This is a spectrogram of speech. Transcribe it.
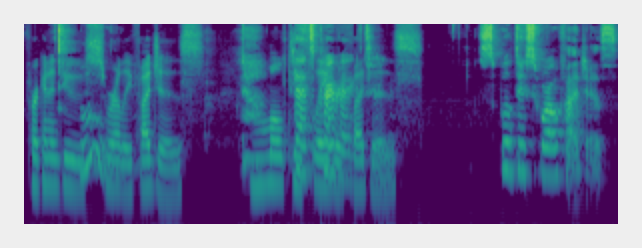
if we're gonna do Ooh. swirly fudges multi-flavored perfect. fudges We'll do swirl fudges.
